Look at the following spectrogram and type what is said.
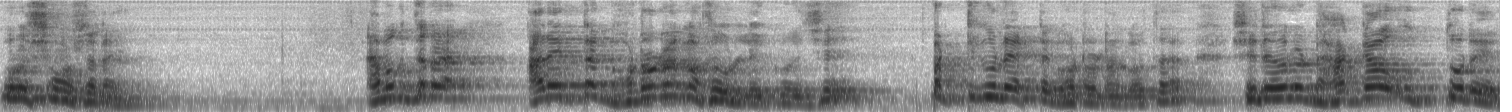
কোনো সমস্যা নাই। এবং তারা আরেকটা ঘটনার কথা উল্লেখ করেছে পার্টিকুলার একটা ঘটনার কথা, সেটা হলো ঢাকা উত্তরের,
